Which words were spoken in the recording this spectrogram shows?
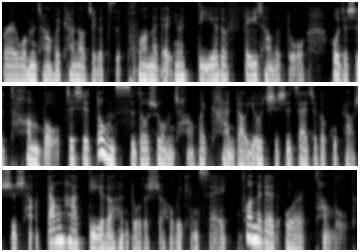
right? 我们常会看到这个字 plummeted，因为跌的非常的多，或者是 tumble 这些动词都是我们常会看到，尤其是在这个股票市场，当它跌的很多的时候，we can say plummeted or tumbled.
